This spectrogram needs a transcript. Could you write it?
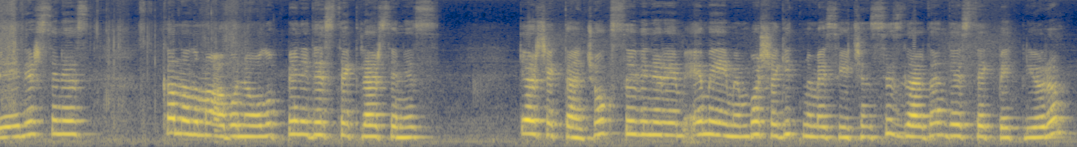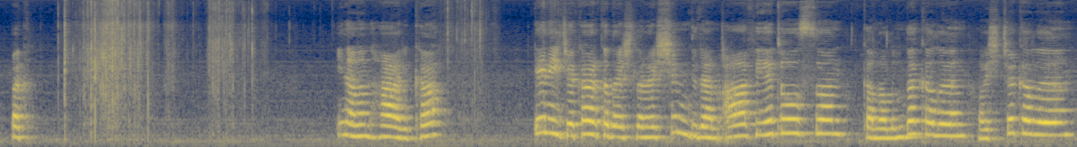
beğenirsiniz. Kanalıma abone olup beni desteklerseniz Gerçekten çok sevinirim. Emeğimin boşa gitmemesi için sizlerden destek bekliyorum. Bakın. İnanın harika. Deneyecek arkadaşlara şimdiden afiyet olsun. Kanalımda kalın. Hoşça kalın.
